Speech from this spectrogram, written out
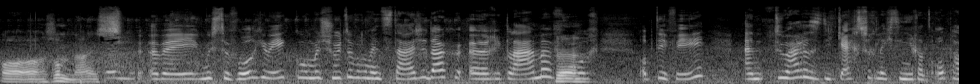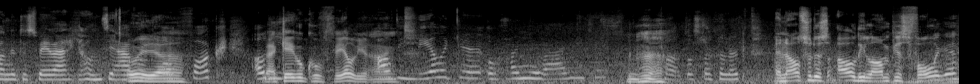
Oh, zo nice. Eh, Wij moesten vorige week komen shooten voor mijn stagedag. eh, reclame Ja. voor op tv. En toen waren ze die kerstverlichting hier aan het ophangen. Dus wij waren gans ja, van, ja. oh fuck. Al die, kijk ook hoeveel hier al hangt. die lelijke oranje wagentjes. Maar dat is toch gelukt. En als we dus al die lampjes volgen,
